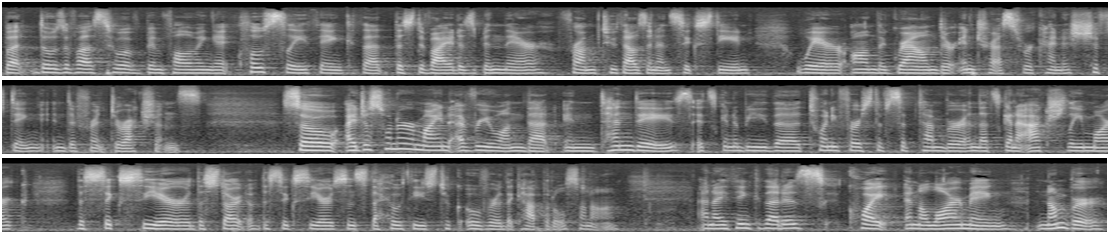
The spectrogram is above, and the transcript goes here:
But those of us who have been following it closely think that this divide has been there from 2016, where on the ground their interests were kind of shifting in different directions. So I just want to remind everyone that in 10 days, it's going to be the 21st of September, and that's going to actually mark the sixth year, the start of the sixth year since the Houthis took over the capital, Sana'a. And I think that is quite an alarming number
